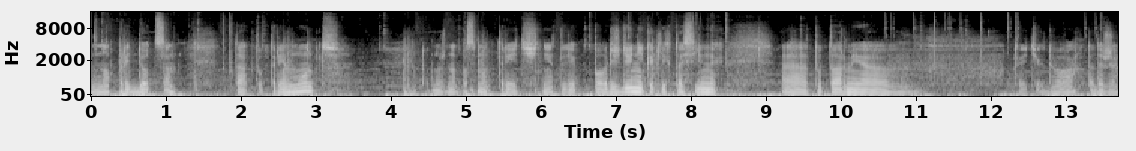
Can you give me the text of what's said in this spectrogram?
Но придется. Так, тут ремонт. Тут нужно посмотреть, нет ли повреждений каких-то сильных. Э, тут армия вот этих два, да даже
